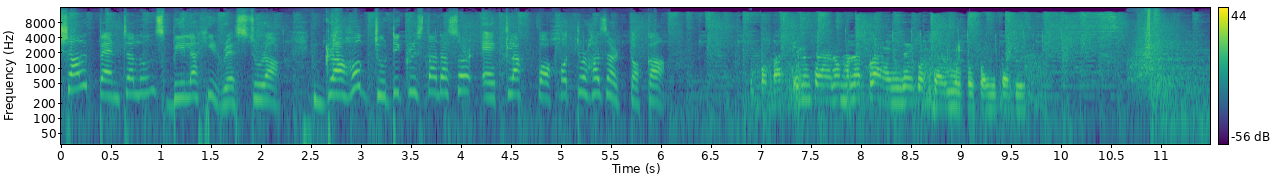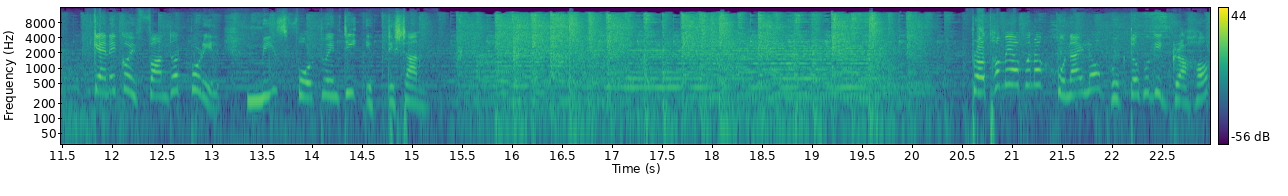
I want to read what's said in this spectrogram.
বিশাল পেণ্টালুন্স বিলাসী ৰেষ্টুৰাঁ গ্ৰাহক জ্যোতিকৃষ্ণা দাসৰ এক লাখ পঁয়সত্তৰ হাজাৰ টকা। কেনেকৈ ফাণ্ডত পৰিল মিছ ফ'ৰ টুৱেণ্টি ইফতিছান প্ৰথমে আপোনাক শুনাই লওঁ ভুক্তভোগী গ্ৰাহক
